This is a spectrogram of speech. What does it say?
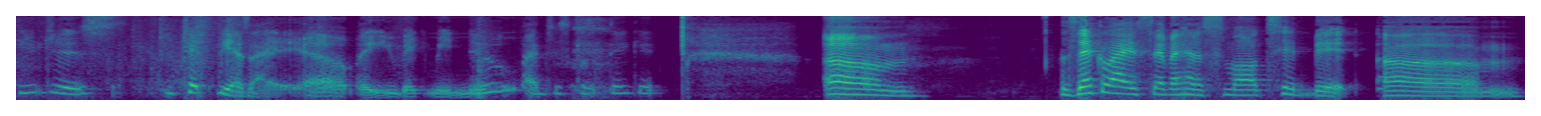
You just, you take me as I am and you make me new. I just can't take it. Um, Zechariah 7 had a small tidbit. Um,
